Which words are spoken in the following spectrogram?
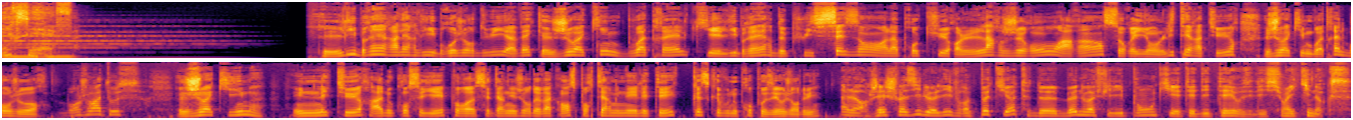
RCF. Libraire à l'air libre aujourd'hui avec Joachim Boitrel qui est libraire depuis 16 ans à la procure Largeron à Reims au rayon littérature. Joachim Boitrel, bonjour. Bonjour à tous. Joachim, une lecture à nous conseiller pour euh, ces derniers jours de vacances pour terminer l'été. Qu'est-ce que vous nous proposez aujourd'hui? Alors j'ai choisi le livre Petiote de Benoît Philippon qui est édité aux éditions Equinox.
